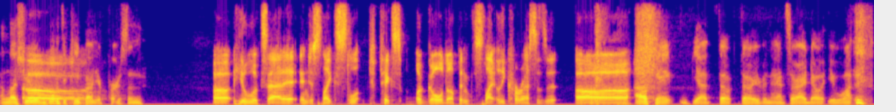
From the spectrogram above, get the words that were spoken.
Unless you want to keep Uh. on your person. Uh, he looks at it and just like sl- picks a gold up and slightly caresses it. Uh, Okay, yeah, don't, don't even answer. I know what you want.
